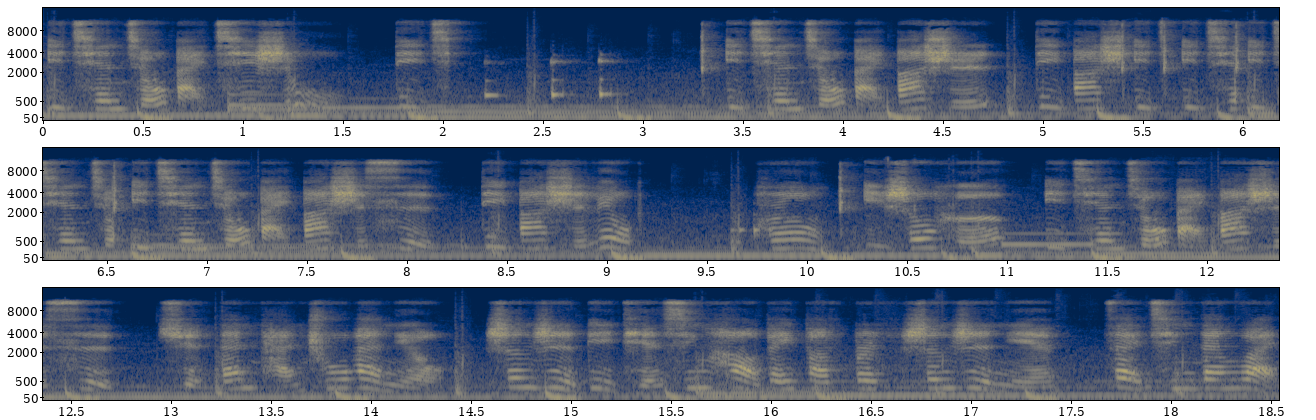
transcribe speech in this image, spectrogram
一千九百七十五第一千九百八十第八十一一千一千九一千九百八十四第八十六 Chrome 已收合一千九百八十四选单弹出按钮，生日必填星号 Date of birth 生日年，在清单外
